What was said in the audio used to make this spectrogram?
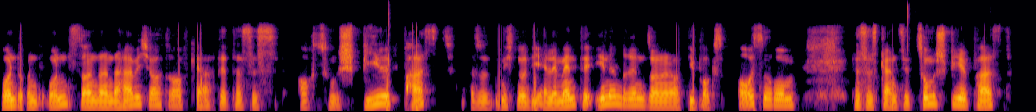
und, und, und, sondern da habe ich auch darauf geachtet, dass es auch zum Spiel passt. Also nicht nur die Elemente innen drin, sondern auch die Box außenrum, dass das Ganze zum Spiel passt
